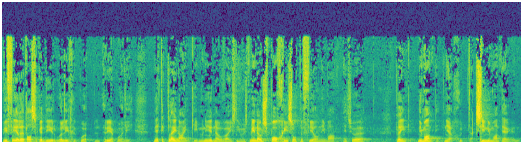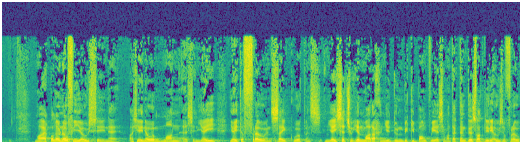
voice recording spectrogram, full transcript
wie van julle het al sulke duur olie gekoop, reukolie? Net 'n klein handjie, moenie nou wys nie. Mens moenie nou spog hier so te veel nie, maar net so klein. Niemand nie. Nee, goed, ek sien niemand nie. Maar ek wil nou nou vir jou sê nê, as jy nou 'n man is en jy jy het 'n vrou en sy koop en, en jy sit so een middag en jy doen bietjie bankwese want ek dink dis wat hierdie ou se vrou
